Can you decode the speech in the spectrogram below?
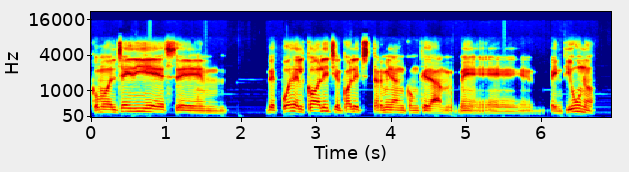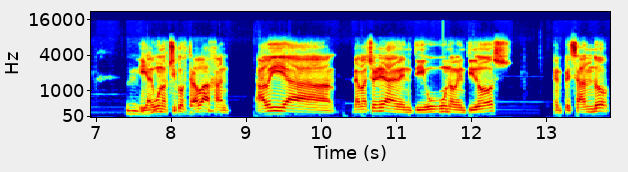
como el JD es eh, después del college, el college terminan con qué edad, 21, y algunos chicos trabajan. Había la mayoría de 21, 22 empezando,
